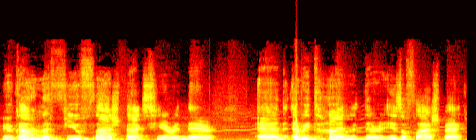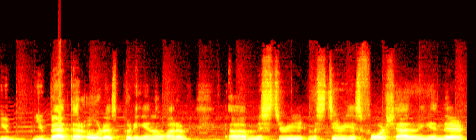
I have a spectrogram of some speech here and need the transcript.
We've gotten a few flashbacks here and there, and every time there is a flashback, you you bet that Oda is putting in a lot of uh, mystery, mysterious foreshadowing in there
